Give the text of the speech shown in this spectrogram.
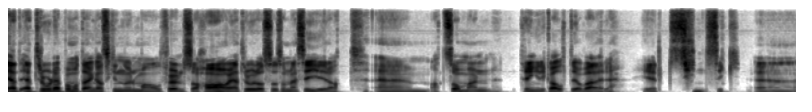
jeg, jeg, tror det på en måte er en ganske normal følelse å ha, og jeg tror også, som jeg sier, at, um, at sommeren trenger ikke alltid å være helt sinnssyk. Uh,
